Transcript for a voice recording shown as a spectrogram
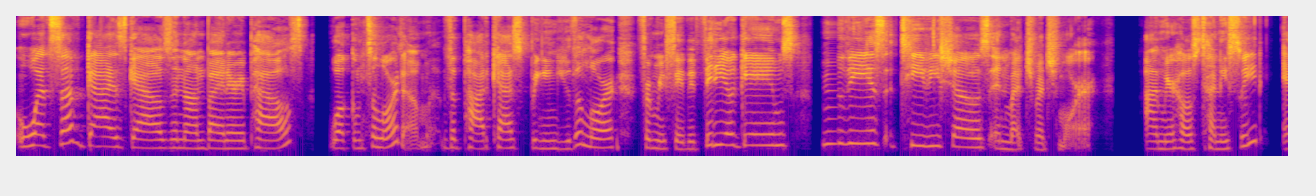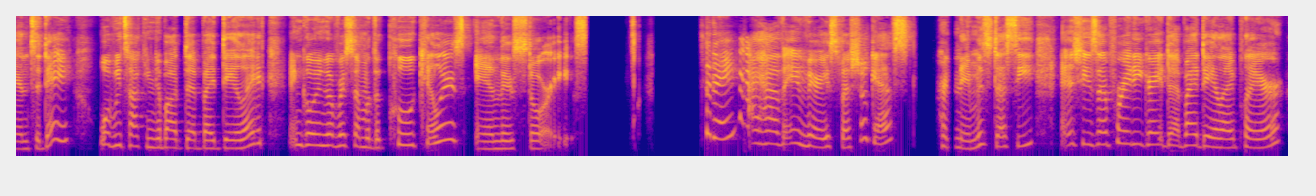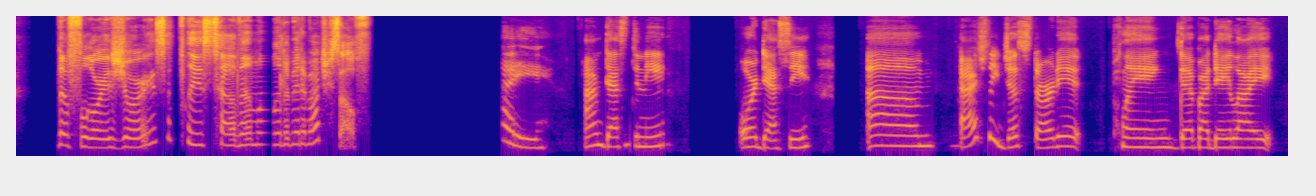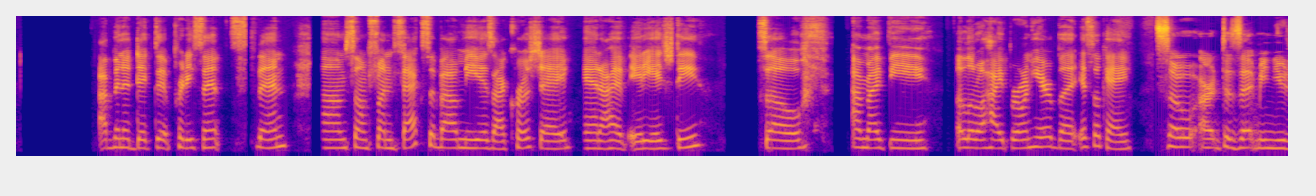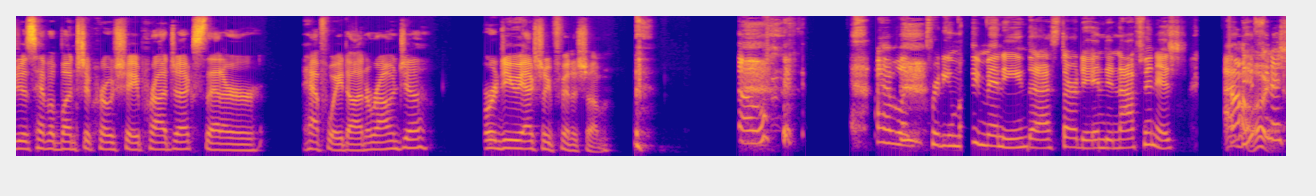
What's up, guys, gals, and non binary pals? Welcome to Lordom, the podcast bringing you the lore from your favorite video games, movies, TV shows, and much, much more. I'm your host, Honey Sweet, and today we'll be talking about Dead by Daylight and going over some of the cool killers and their stories. Today, I have a very special guest. Her name is Dusty, and she's a pretty great Dead by Daylight player. The floor is yours. Please tell them a little bit about yourself. Hi, I'm Destiny or Desi. Um, I actually just started playing Dead by Daylight. I've been addicted pretty since then. Um, some fun facts about me is I crochet and I have ADHD. So I might be a little hyper on here, but it's okay. So, are, does that mean you just have a bunch of crochet projects that are halfway done around you, or do you actually finish them? Oh, I have like pretty much many that I started and did not finish. I Oh, did okay. finish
